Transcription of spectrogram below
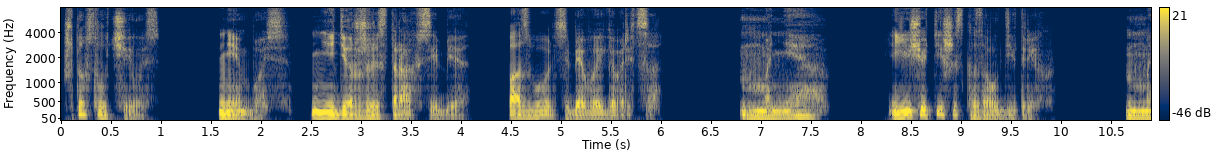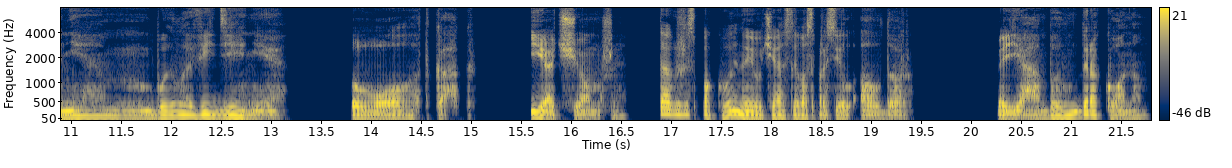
что случилось? Не бойся, не держи страх в себе. Позволь себе выговориться». «Мне...» — еще тише сказал Дитрих. «Мне было видение». «Вот как! И о чем же?» Так же спокойно и участливо спросил Алдор. «Я был драконом».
